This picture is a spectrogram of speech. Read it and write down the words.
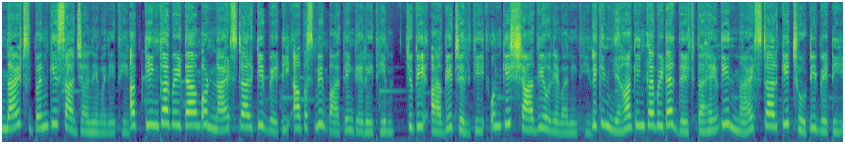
नाइट्स बन के साथ जाने वाली थी। अब किंग का बेटा और नाइट स्टार की बेटी आपस में बातें कर रही थी, क्योंकि आगे चल के उनकी शादी होने वाली थी। लेकिन यहाँ किंग का बेटा देखता है कि नाइट स्टार की छोटी बेटी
